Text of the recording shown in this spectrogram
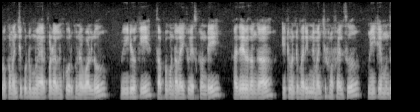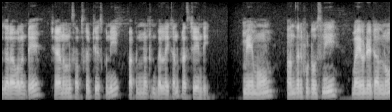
ఒక మంచి కుటుంబం ఏర్పడాలని కోరుకునే వాళ్ళు వీడియోకి తప్పకుండా లైక్ వేసుకోండి. అదేవిధంగా ఇటువంటి మరిన్ని మంచి ప్రొఫైల్స్ మీకే ముందుగా రావాలంటే ఛానల్ను సబ్స్క్రైబ్ చేసుకుని పక్కన ఉన్నటువంటి బెల్ ఐకాన్ ప్రెస్ చేయండి. మేము అందరి ఫొటోస్ని బయోడేటాలను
